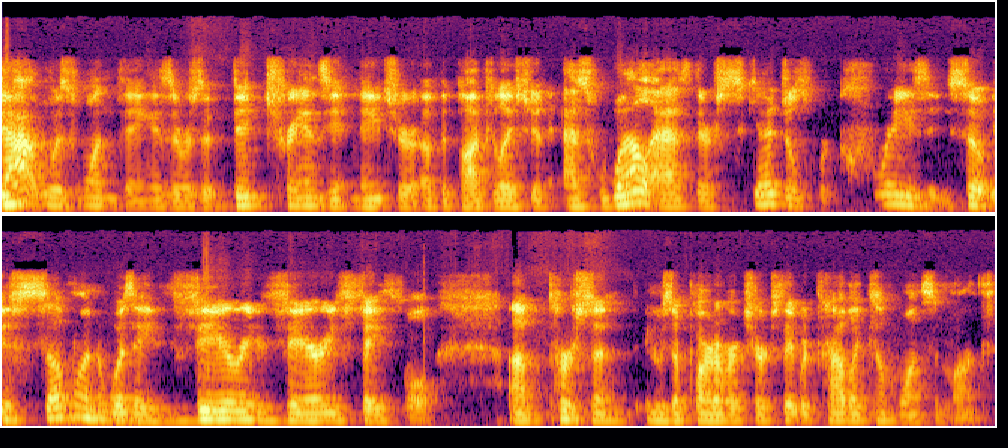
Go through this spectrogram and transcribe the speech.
that was one thing is there was a big transient nature of the population as well as their schedules were crazy so if someone was a very very faithful um, person who's a part of our church they would probably come once a month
